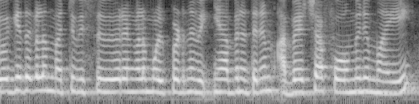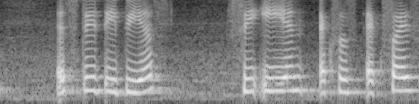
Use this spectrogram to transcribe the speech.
യോഗ്യതകളും മറ്റു വിശദവിവരങ്ങളും ഉൾപ്പെടുന്ന വിജ്ഞാപനത്തിനും അപേക്ഷാ ഫോമിനുമായി H T T P S C E N excise excise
